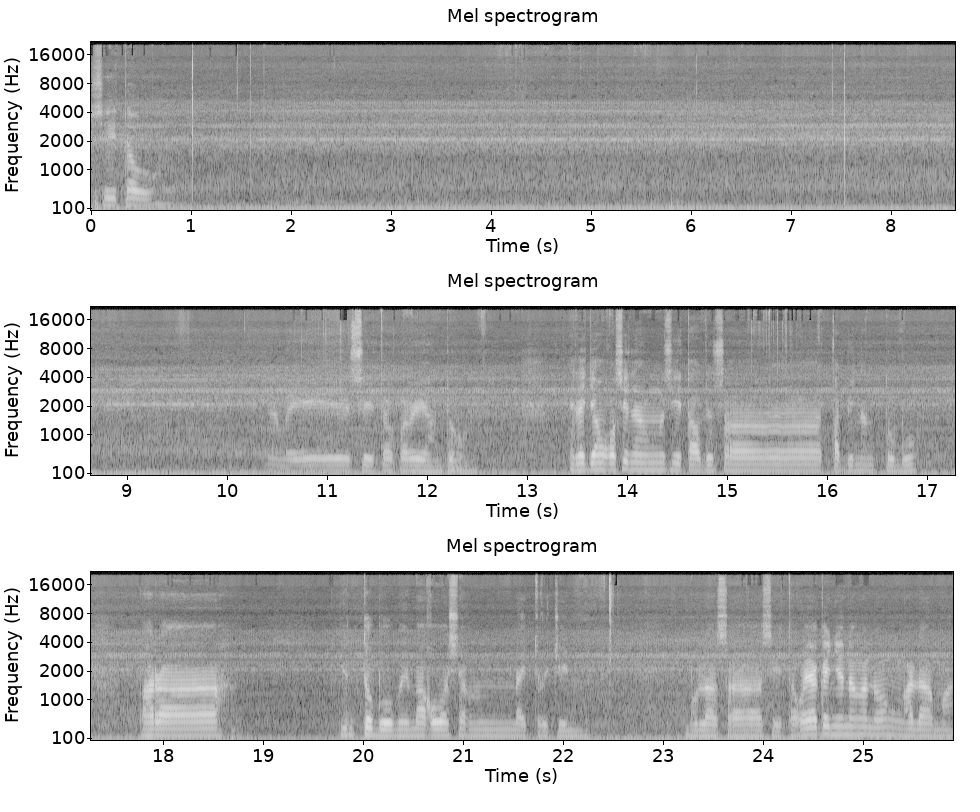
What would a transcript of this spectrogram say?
sitaw. Yan, may sitaw pa rin doon. Nilagyan ko kasi ng sitaw doon sa tabi ng tubo para yung tubo may makuha siyang nitrogen mula sa sitaw. Kaya ganyan ang ano ang halaman.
